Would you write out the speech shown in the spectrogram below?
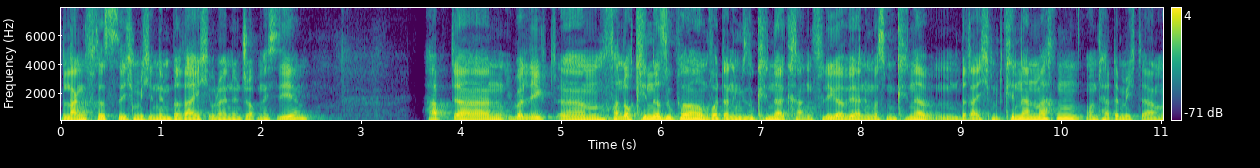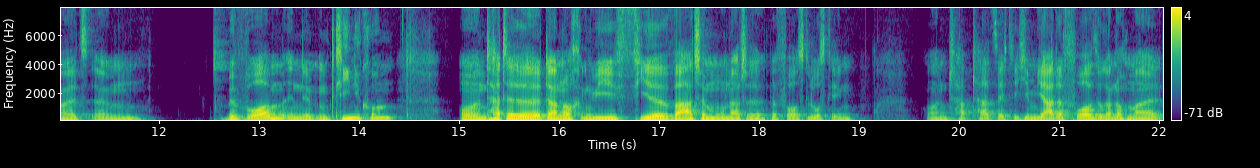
langfristig mich in dem Bereich oder in den Job nicht sehe. Hab dann überlegt, ähm, fand auch Kinder super und wollte dann irgendwie so Kinderkrankenpfleger werden, irgendwas im, Kinder, Bereich mit Kindern machen und hatte mich damals ähm, beworben in dem, im Klinikum und hatte da noch irgendwie vier Wartemonate, bevor es losging. Und habe tatsächlich im Jahr davor sogar noch mal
